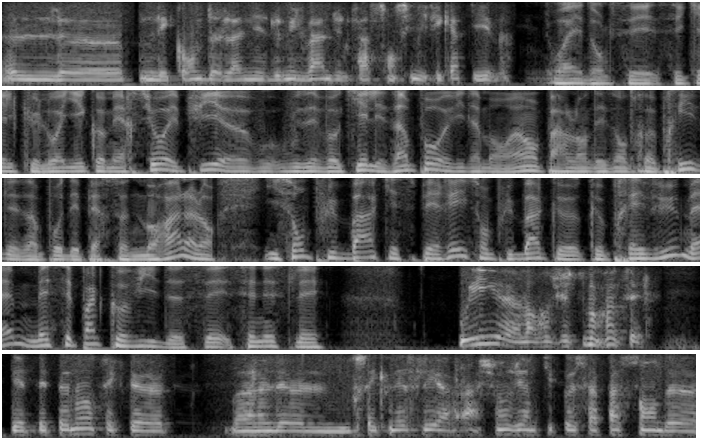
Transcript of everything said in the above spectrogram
le, les comptes de l'année 2020 d'une façon significative. Ouais, donc c'est quelques loyers commerciaux et puis vous, vous évoquiez les impôts évidemment hein, en parlant des entreprises, des impôts des personnes morales. Alors ils sont plus bas qu'espérés, ils sont plus bas que, que même, mais c'est pas le Covid, c'est Nestlé. Oui, alors justement, ce qui est étonnant, c'est que, ben, le, le- c'est que Nestlé a, a changé un petit peu sa façon de,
